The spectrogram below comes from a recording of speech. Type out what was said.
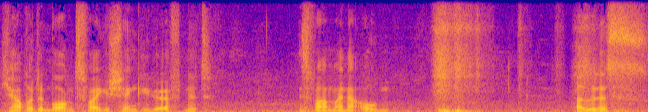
ich habe heute Morgen zwei Geschenke geöffnet. Es waren meine Augen. Also das,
